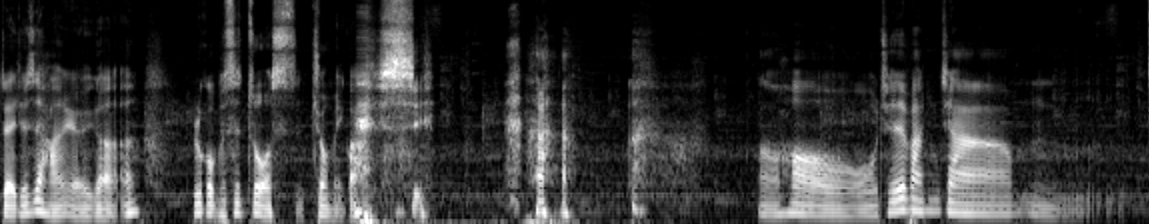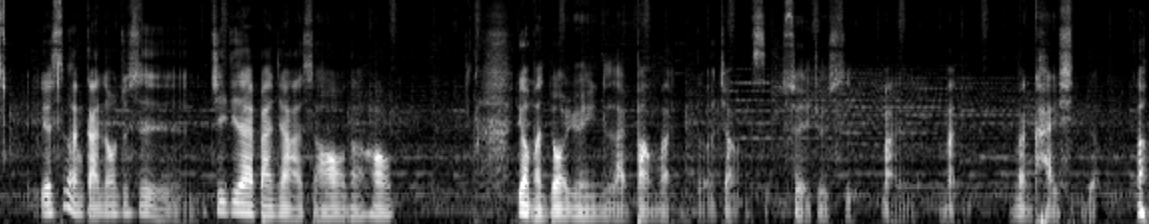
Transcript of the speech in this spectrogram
对，就是好像有一个，嗯，如果不是作死就没关系。然后其实搬家，嗯，也是蛮感动，就是基地在搬家的时候，然后。有蛮多的原因来帮忙的这样子，所以就是蛮蛮蛮开心的啊。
